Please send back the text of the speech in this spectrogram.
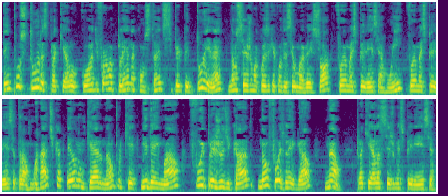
tem posturas para que ela ocorra de forma plena, constante, se perpetue, né? Não seja uma coisa que aconteceu uma vez só, foi uma experiência ruim, foi uma experiência traumática. Eu não quero não porque me dei mal, fui prejudicado, não foi legal. Não, para que ela seja uma experiência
